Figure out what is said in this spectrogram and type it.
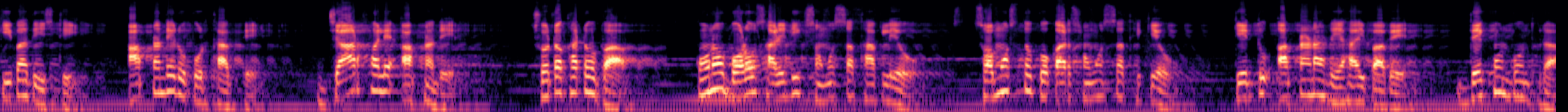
কৃপা দৃষ্টি আপনাদের উপর থাকবে, যার ফলে আপনাদের ছোটখাটো বা কোনো বড় শারীরিক সমস্যা থাকলেও, সমস্ত প্রকার সমস্যা থেকেও কিন্তু আপনারা রেহাই পাবেন। দেখুন বন্ধুরা,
